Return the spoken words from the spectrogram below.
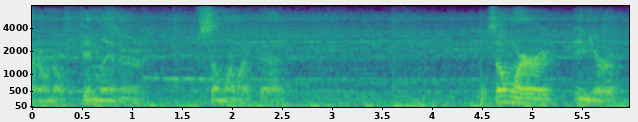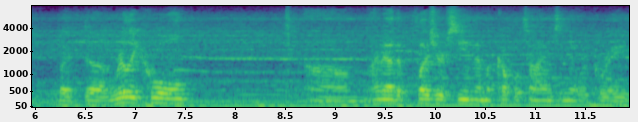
I don't know Finland or somewhere like that, somewhere in Europe. But uh, really cool. Um, I've had the pleasure of seeing them a couple times, and they were great.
